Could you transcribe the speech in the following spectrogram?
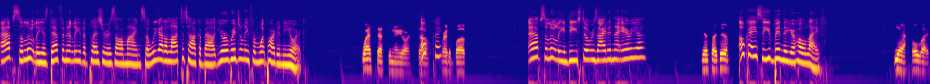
Absolutely. It's definitely the pleasure is all mine. So we got a lot to talk about. You're originally from what part of New York? Westchester, New York. So Okay. right above. Absolutely. And do you still reside in that area? Yes, I do. Okay, so you've been there your whole life. Yeah, whole life.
